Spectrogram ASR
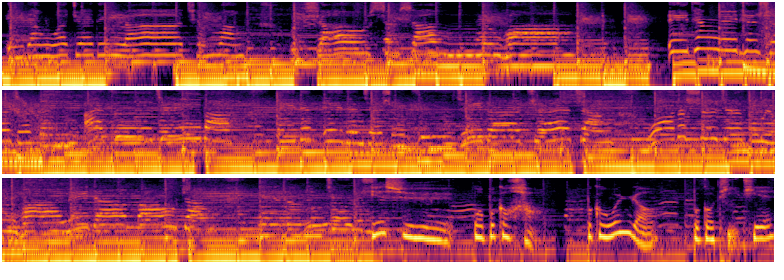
一旦我决定了前往，微笑想象年华。也许我不够好，不够温柔，不够体贴，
